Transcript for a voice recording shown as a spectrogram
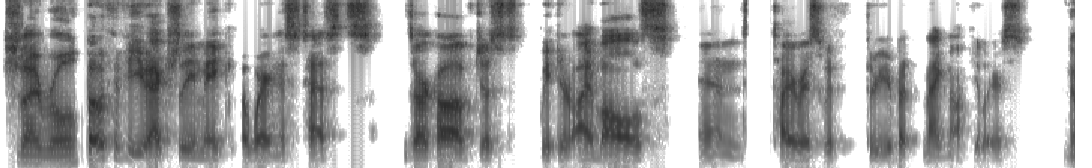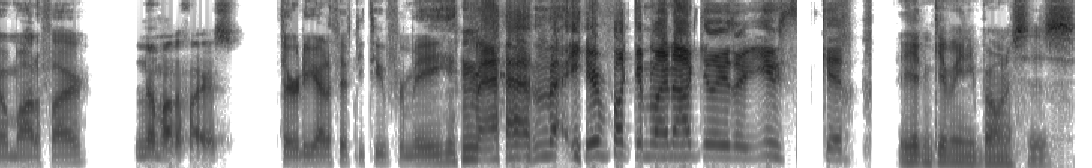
should I roll? Both of you actually make awareness tests. Zarkov just with your eyeballs, and Tyruss with through your magnoculars. No modifier. No modifiers. 30 out of 52 for me. Man, that- your fucking binoculars are useless, kid. They didn't give me any bonuses.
